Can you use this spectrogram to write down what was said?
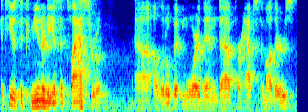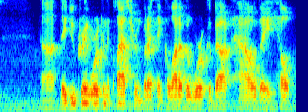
get to use the community as a classroom uh, a little bit more than uh, perhaps some others. Uh, they do great work in the classroom, but I think a lot of the work about how they help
